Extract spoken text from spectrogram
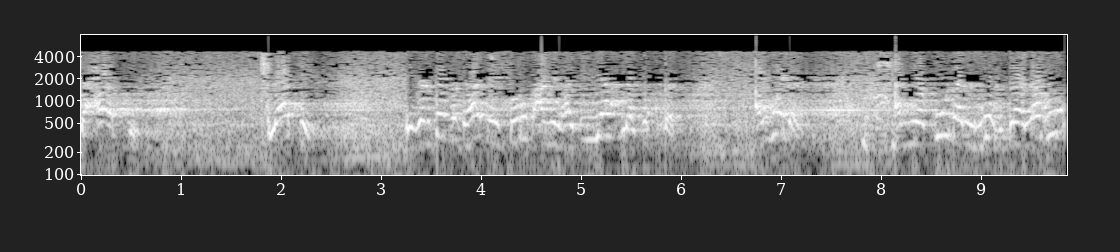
تحابوا لكن إذا انتفت هذه الشروط عن الهدية لا تقبل. اولا أن يكون المهدى له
